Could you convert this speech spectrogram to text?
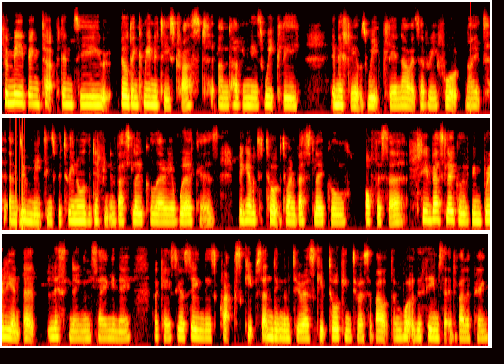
for me, being tapped into building communities trust and having these weekly, initially it was weekly, and now it's every fortnight, um, Zoom meetings between all the different Invest Local area workers, being able to talk to our Invest Local officer. The Invest Local have been brilliant at listening and saying, you know, okay, so you're seeing these cracks, keep sending them to us, keep talking to us about them. What are the themes that are developing?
